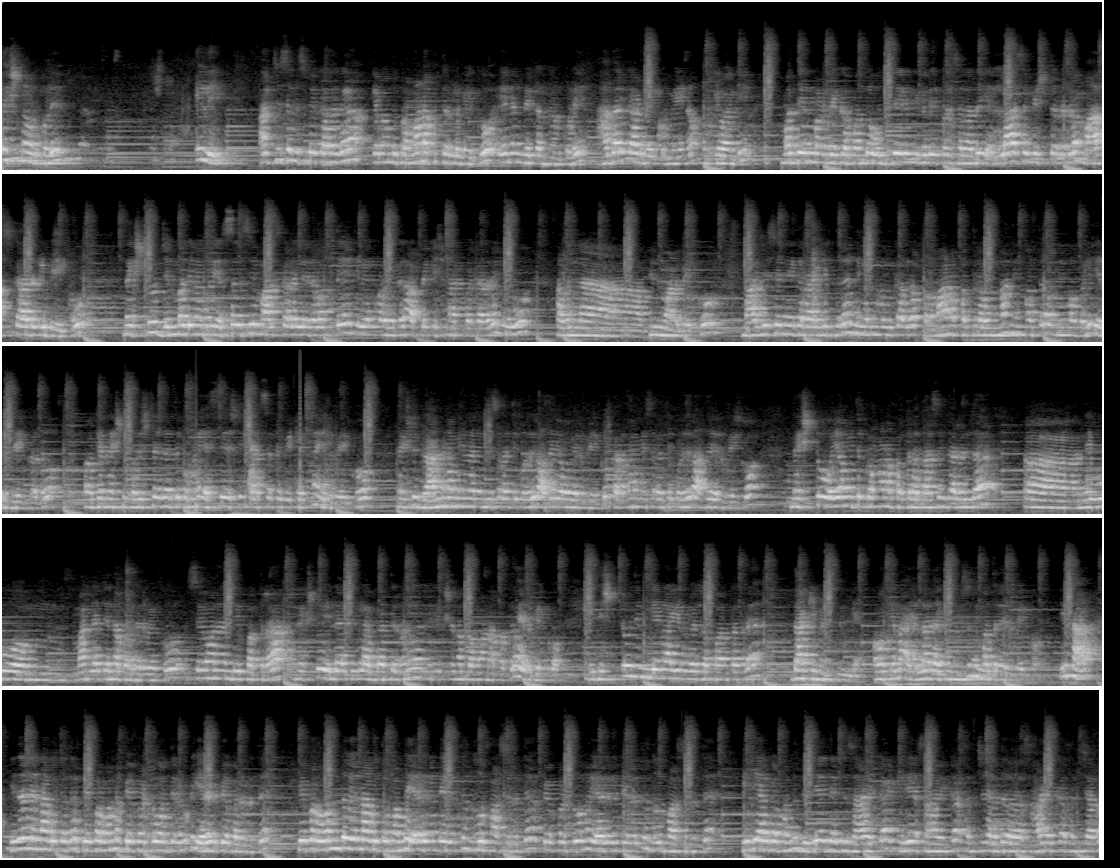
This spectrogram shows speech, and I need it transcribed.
ನೆಕ್ಸ್ಟ್ ನೋಡ್ಕೊಳ್ಳಿ. ಇಲ್ಲಿ ಅರ್ಜಿ ಸಲ್ಲಿಸಬೇಕಾದಾಗ ಕೆಲವೊಂದು ಪ್ರಮಾಣ ಪತ್ರಗಳು ಬೇಕು, ಏನೇನು ಬೇಕಂತ ನೋಡ್ಕೊಳ್ಳಿ. ಆಧಾರ್ ಕಾರ್ಡ್ ಬೇಕು ಮೇನ್ ಮುಖ್ಯವಾಗಿ. ಮತ್ತೇನ್ ಮಾಡ್ಬೇಕಪ್ಪ ಅಂದ್ರೆ ಹುದ್ದೆಗೆ ನಿಗದಿಪಡಿಸಲಾದ ಎಲ್ಲಾ ಸೆಮಿಸ್ಟರ್ಗಳ ಮಾರ್ಕ್ಸ್ ಕಾರ್ಡ್ ಬೇಕು. ನೆಕ್ಸ್ಟ್ ಜನ್ಮದಿನಗಳು ಎಸ್ ಎಲ್ ಸಿ ಮಾರ್ಕ್ಸ್ಗಳಲ್ಲಿರುವಂತೆ ನೀವೇನು ಮಾಡ್ಬೇಕಂದ್ರೆ ಅಪ್ಲಿಕೇಶನ್ ಹಾಕ್ಬೇಕಾದ್ರೆ ನೀವು ಅದನ್ನ ಫಿಲ್ ಮಾಡಬೇಕು. ಮಾಜಿ ಸೈನಿಕರಾಗಿದ್ದರೆ ನೀವೇನ್ ಅದರ ಪ್ರಮಾಣ ಪತ್ರವನ್ನು ನಿಮ್ಮ ಹತ್ರ, ನಿಮ್ಮ ಬಳಿ ಇರಬೇಕದು. ಓಕೆ ನೆಕ್ಸ್ಟ್ ಗರಿಷ್ಠ ಜಾತಿ S C, S T caste ಸರ್ಟಿಫಿಕೇಟ್ನ ಇರಬೇಕು. ನೆಕ್ಸ್ಟ್ ಗ್ರಾಮೀಣ ಮೀಸಲಾತಿ ಕೊಡಿದ್ರೆ ಅದೇ ಯಾವ ಇರಬೇಕು. ಕಡಿಮೆ ಮೀಸಲಾತಿ ಕೊಡಿದ್ರೆ ಅದು ಇರಬೇಕು. ನೆಕ್ಸ್ಟ್ ವಯೋಮಿತಿ ಪ್ರಮಾಣ ಪತ್ರ ತಹಸೀಲ್ದಾರರಿಂದ ನೀವು ಮಾನ್ಯತೆಯನ್ನು ಪಡೆದಿರಬೇಕು. ಸೇವಾನಂದಿ ಪತ್ರ ನೆಕ್ಸ್ಟ್ ಇಲಾಖೆಗಳ ಅಭ್ಯರ್ಥಿಗಳು ನಿರೀಕ್ಷಣಾ ಪ್ರಮಾಣ ಪತ್ರ ಇರಬೇಕು. ಇದಿಷ್ಟು ನಿಮ್ಗೆ ಏನಾಗಿರ್ಬೇಕಪ್ಪ ಅಂತಂದ್ರೆ ಡಾಕ್ಯುಮೆಂಟ್ಸ್ ನಿಮಗೆ. ಓಕೆನಾ ಎಲ್ಲ ಡಾಕ್ಯುಮೆಂಟ್ಸ್ ನಿಮ್ಮ ಹತ್ರ ಇರಬೇಕು. ಇನ್ನ ಇದ್ರಲ್ಲಿ ಏನಾಗುತ್ತೆ ಅಂದ್ರೆ ಪೇಪರ್ ಒನ್ ಪೇಪರ್ ಟು ಅಂತ ಹೇಳ್ಬಿಟ್ಟು ಎರಡು ಪೇಪರ್ ಇರುತ್ತೆ. ಪೇಪರ್ ಒಂದು ಏನಾಗುತ್ತಪ್ಪ ಅಂದ್ರೆ ಎರಡು ಗಂಟೆ ಇರುತ್ತೆ, ನೂರು ಮಾರ್ಕ್ಸ್ ಇರುತ್ತೆ. ಪೇಪರ್ ಟೂನು ಎರಡು ಗಂಟೆ ಇರುತ್ತೆ, ನೂರು ಮಾರ್ಕ್ಸ್ ಇರುತ್ತೆ. ಇದು ಯಾರಿಗಪ್ಪ ದ್ವಿತೀಯ ದರ್ಜೆ ಸಹಾಯಕ, ಕಿರಿಯ ಸಹಾಯಕ, ಸಂಚಾರ ಸಹಾಯಕ, ಸಂಚಾರ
